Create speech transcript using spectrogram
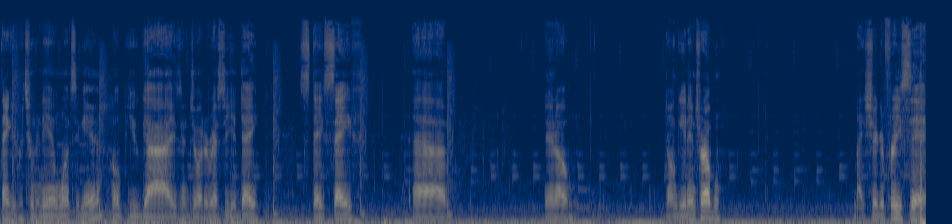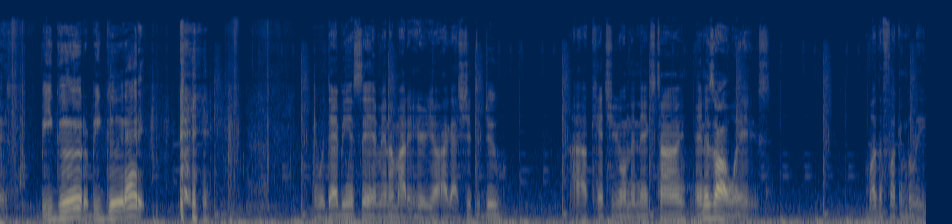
thank you for tuning in once again. Hope you guys enjoy the rest of your day. Stay safe. Uh, you know, don't get in trouble. Like Suga Free says, be good or be good at it. and with that being said, man, I'm out of here, y'all. I got shit to do. I'll catch you on the next time. And as always, motherfucking believe.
